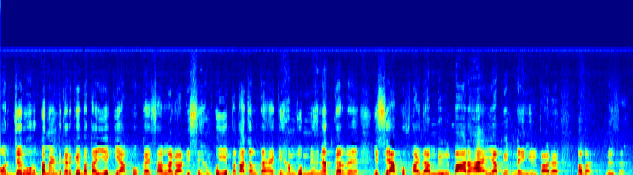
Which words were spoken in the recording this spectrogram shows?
और ज़रूर कमेंट करके बताइए कि आपको कैसा लगा। इससे हमको ये पता चलता है कि हम जो मेहनत कर रहे हैं, इससे आपको फ़ायदा मिल पा रहा है या फिर नहीं मिल पा रहा है। बाय मिलता है।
